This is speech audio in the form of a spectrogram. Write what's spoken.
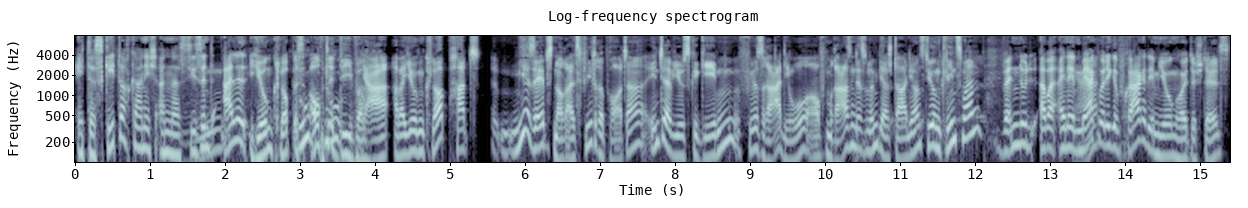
Ey, das geht doch gar nicht anders. Die sind alle. Jürgen Klopp ist du, auch eine Diva. Ja, aber Jürgen Klopp hat äh, mir selbst noch als Field Reporter Interviews gegeben fürs Radio auf dem Rasen des Olympiastadions. Jürgen Klinsmann. Wenn du aber eine ja. merkwürdige Frage dem Jürgen heute stellst,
